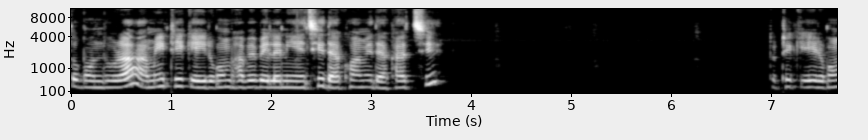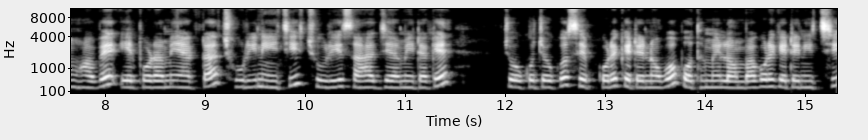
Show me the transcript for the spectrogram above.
তো বন্ধুরা, আমি ঠিক এইরকমভাবে বেলে নিয়েছি। দেখো, আমি দেখাচ্ছি। তো ঠিক এইরকম হবে। এরপর আমি একটা ছুরি নিয়েছি। ছুরির সাহায্যে আমি এটাকে চৌকো চৌকো সেপ করে কেটে নেব। প্রথমে লম্বা করে কেটে নিচ্ছি।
